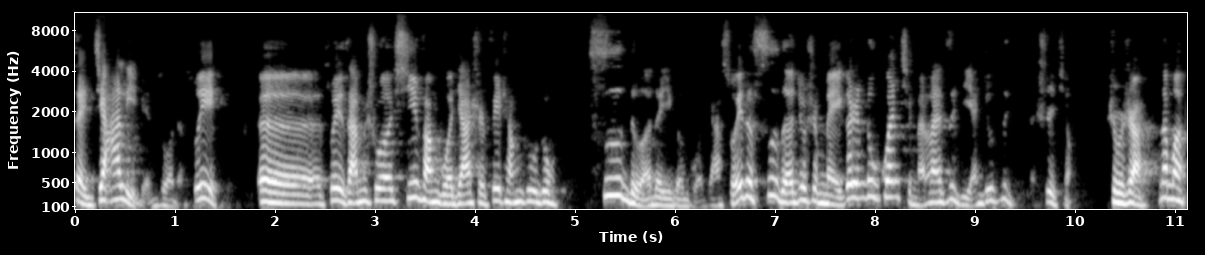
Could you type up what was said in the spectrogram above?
在家里边做的。所以呃，所以咱们说西方国家是非常注重私德的一个国家。所谓的私德，就是每个人都关起门来自己研究自己的事情。是不是？那么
